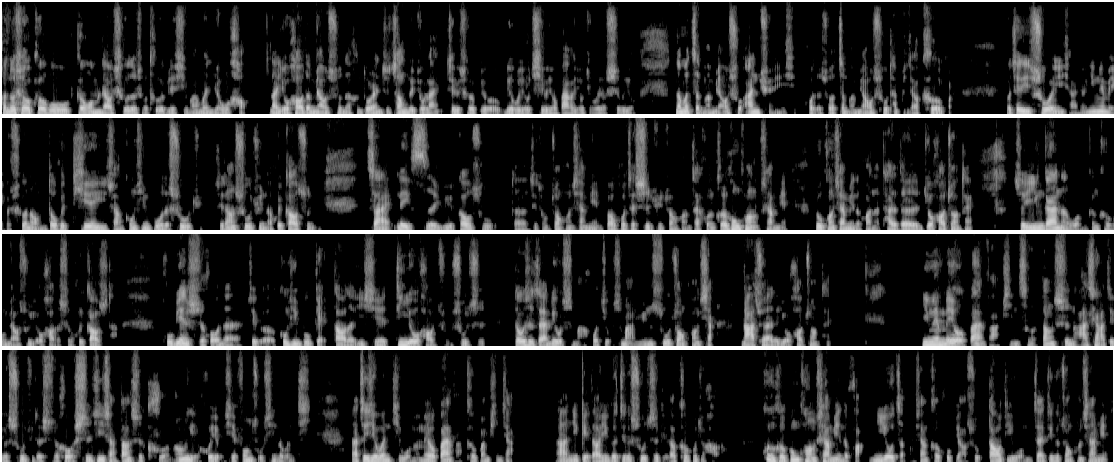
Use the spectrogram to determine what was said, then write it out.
很多时候客户跟我们聊车的时候，特别喜欢问油耗。那油耗的描述呢，很多人就张嘴就来，这个车比如六个油、七个油、八个油、九个油、十个油。那么怎么描述安全一些，或者说怎么描述它比较客观？我这里说一下，就因为每个车呢，我们都会贴一张工信部的数据，这张数据呢会告诉你，在类似于高速的这种状况下面，包括在市区状况，在混合工况下面。路况下面的话呢，它的油耗状态，所以应该呢，我们跟客户描述油耗的时候会告诉他，普遍时候呢，这个工信部给到的一些低油耗数数值，都是在六十码或九十码匀速状况下拿出来的油耗状态。因为没有办法评测，当时拿下这个数据的时候，实际上当时可能也会有一些风阻性的问题，那这些问题我们没有办法客观评价。啊，你给到一个这个数值给到客户就好了。混合工况下面的话，你又怎么向客户表述？到底我们在这个状况下面，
